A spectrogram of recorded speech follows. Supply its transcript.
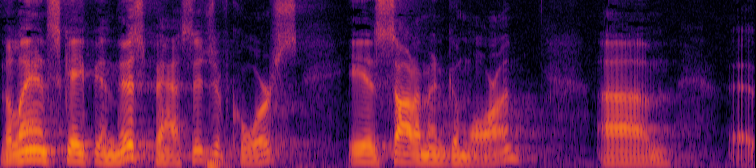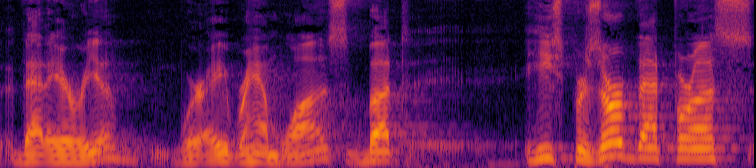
The landscape in this passage, of course, is Sodom and Gomorrah, um, that area where Abraham was, but He's preserved that for us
